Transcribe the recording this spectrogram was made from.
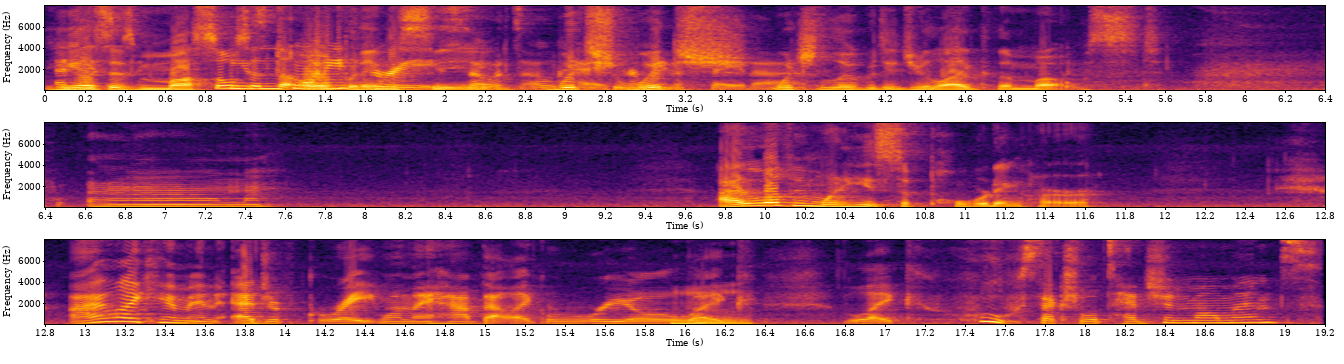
He And has his muscles in the opening scene. so it's okay which for me to which say that. which Luke did you like the most? Um, I love him when he's supporting her. I like him in Edge of Great when they have that like real like like whew, sexual tension moment.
